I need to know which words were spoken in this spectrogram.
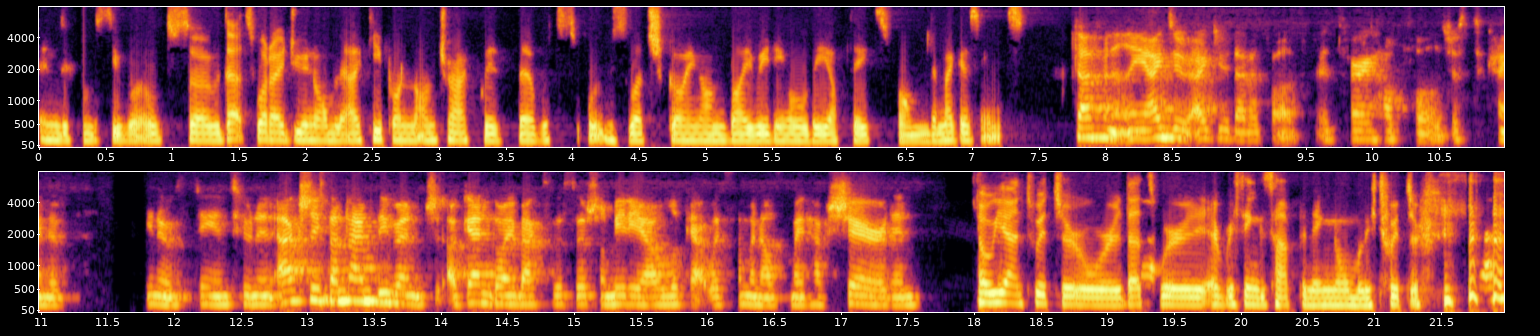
in the pharmacy world. So that's what I do normally. I keep on on track with, uh, what's, what's going on by reading all the updates from the magazines. Definitely, I do. I do that as well. It's very helpful just to kind of you know stay in tune and actually sometimes even again going back to the social media i'll look at what someone else might have shared and Oh yeah, on Twitter, or that's where everything is happening normally. Twitter. yeah,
